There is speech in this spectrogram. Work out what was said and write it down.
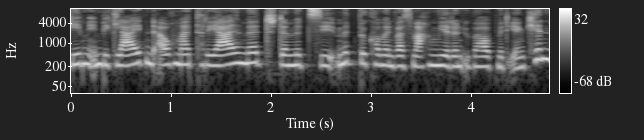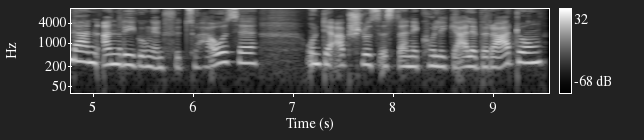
geben ihnen begleitend auch Material mit, damit sie mitbekommen, was machen wir denn überhaupt mit ihren Kindern, Anregungen für zu Hause. Und der Abschluss ist eine kollegiale Beratung,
